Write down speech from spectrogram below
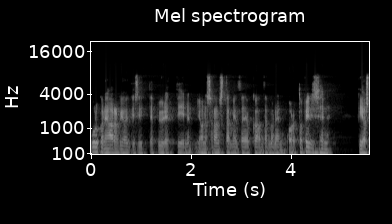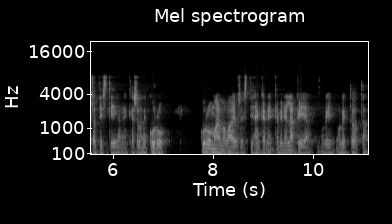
ulkoinen arviointi sitten pyydettiin Joonas Ranstamilta, joka on tämmöinen ortopedisen biostatistiikan ehkä sellainen kuru, kuru maailmanlaajuisesti. Hän kävi ne läpi ja oli, oli tuota,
